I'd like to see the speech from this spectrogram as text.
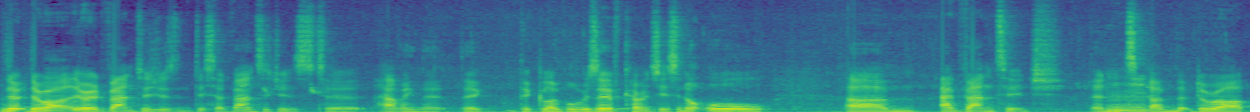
there, there are there are advantages and disadvantages to having the, the, the global reserve currency. It's not all um, advantage, and um, there are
